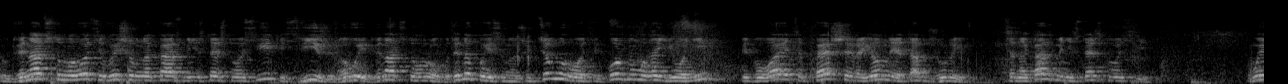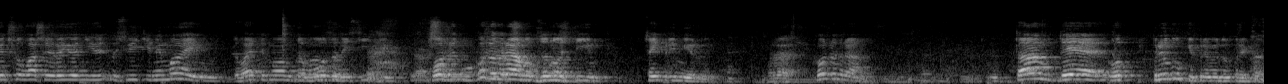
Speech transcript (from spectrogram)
У 2012 році вийшов наказ Міністерства освіти, свіжий, новий, 2012 року, де написано, що в цьому році в кожному районі відбувається перший районний етап жури. Це наказ Міністерства освіти. Тому якщо в вашій районній освіті немає, давайте ми вам дамо, занесіть. Кожен, кожен ранок заносите їм цей примірник. Кожен ранок. Там, де, от прилуки приведу приклад.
